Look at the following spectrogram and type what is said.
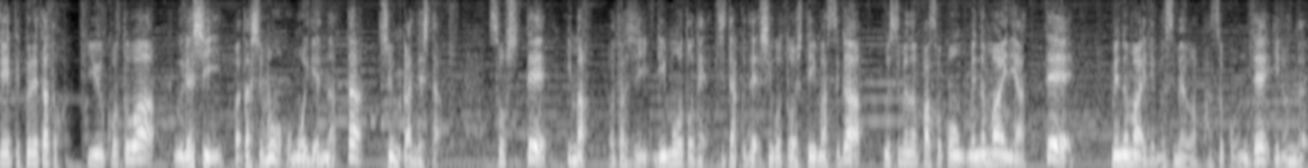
えてくれたということは、嬉しい、私も思い出になった瞬間でした。そして、今、私、リモートで自宅で仕事をしていますが、娘のパソコン目の前にあって、目の前で娘がパソコンでいろんな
